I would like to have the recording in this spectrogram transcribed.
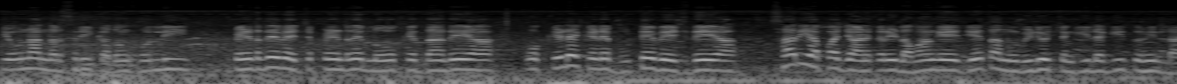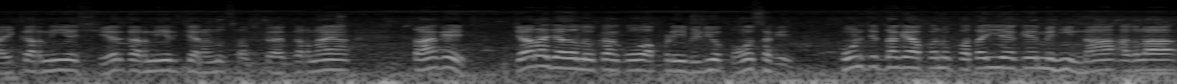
ਕਿ ਉਹਨਾਂ ਨਰਸਰੀ ਕਦੋਂ ਖੋਲੀ, ਪਿੰਡ ਦੇ ਵਿੱਚ ਪਿੰਡ ਦੇ ਲੋਕ ਕਿੱਦਾਂ ਦੇ ਆ, ਉਹ ਕਿਹੜੇ ਕਿਹੜੇ ਬੂਟੇ ਵੇਚਦੇ ਆ, ਸਾਰੀ ਆਪਾਂ ਜਾਣਕਾਰੀ ਲਵਾਂਗੇ। ਜੇ ਤੁਹਾਨੂੰ ਵੀਡੀਓ ਚੰਗੀ ਲੱਗੀ, ਤੁਸੀਂ ਲਾਈਕ ਕਰਨੀ ਹੈ ਸ਼ੇਅਰ ਕਰਨੀ ਹੈ, ਚੈਨਲ ਨੂੰ ਸਬਸਕ੍ਰਾਈਬ ਕਰਨਾ ਆ, ਤਾਂ ਕਿ ਜ਼ਿਆਦਾ ਜ਼ਿਆਦਾ ਲੋਕਾਂ ਕੋ ਆਪਣੀ ਵੀਡੀਓ ਪਹੁੰਚ ਸਕੇ। ਹੁਣ ਜਿੱਦਾਂ ਕਿ ਆਪਾਂ ਨੂੰ ਪਤਾ ਹੀ ਹੈ ਕਿ ਮਹੀਨਾ ਅਗਲਾ,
